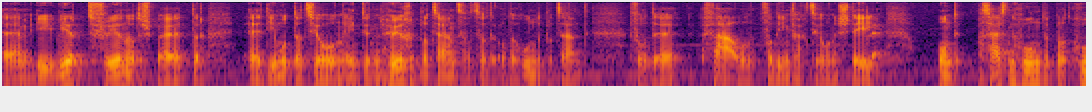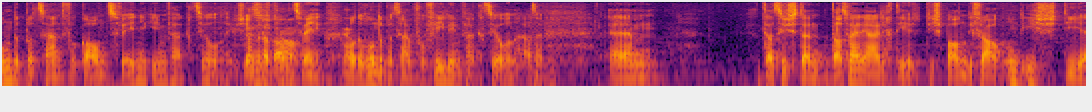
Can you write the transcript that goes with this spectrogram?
Ähm, wird früher oder später äh, die Mutation entweder einen höheren Prozentsatz oder, oder 100 Prozent von den Fällen, von den Infektionen stellen. Und was heißt denn 100 Prozent von ganz wenig Infektionen? Ist das immer noch ganz wenig. Ja. Oder 100 Prozent von vielen Infektionen. Also, ähm, das, ist dann, das wäre eigentlich die, die spannende Frage. Und ist die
